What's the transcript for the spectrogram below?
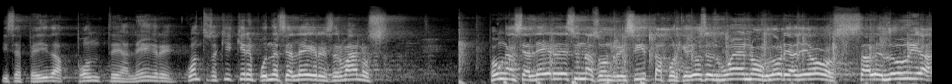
y se apellida Ponte Alegre. ¿Cuántos aquí quieren ponerse alegres, hermanos? Pónganse alegres, dense una sonrisita porque Dios es bueno, gloria a Dios, aleluya.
